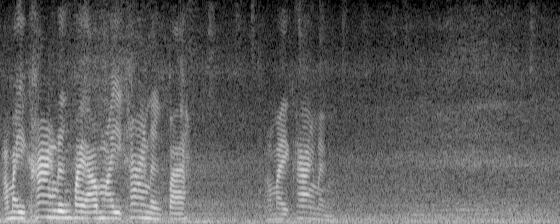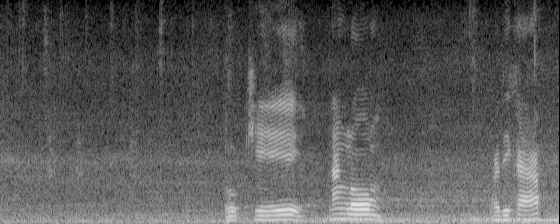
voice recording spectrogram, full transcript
เอามาอีกข้างหนึ่งไปเอามาอีกข้างหนึ่งไป เอามาอีกข้างหนึ่ง โอเค นั่งลงสวัสดีครับ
